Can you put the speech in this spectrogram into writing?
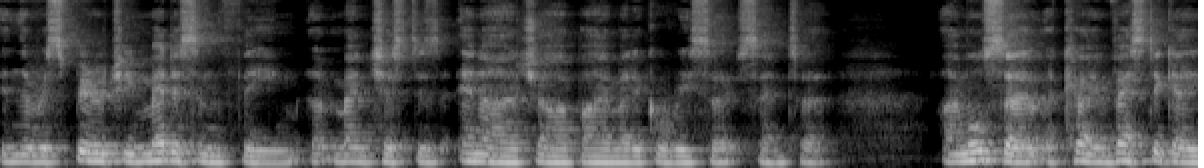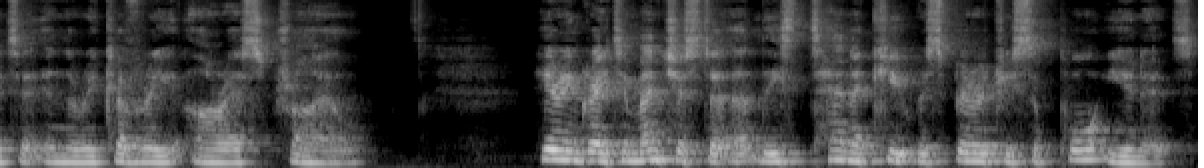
in the respiratory medicine theme at Manchester's NIHR Biomedical Research Centre. I'm also a co-investigator in the Recovery RS trial. Here in Greater Manchester, at least 10 acute respiratory support units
